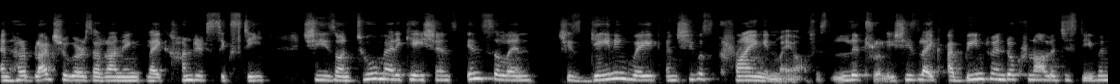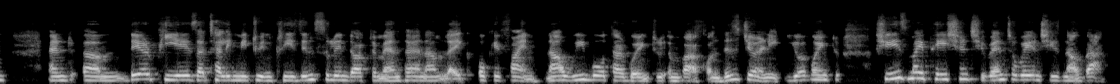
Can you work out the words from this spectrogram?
and her blood sugars are running like 160 she's on two medications insulin she's gaining weight and she was crying in my office literally. She's like i've been to endocrinologist even and um, their pas are telling me to increase insulin dr mantha and i'm like okay fine. Now we both are going to embark on this journey. You're going to she is my patient. She went away and she's now back.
